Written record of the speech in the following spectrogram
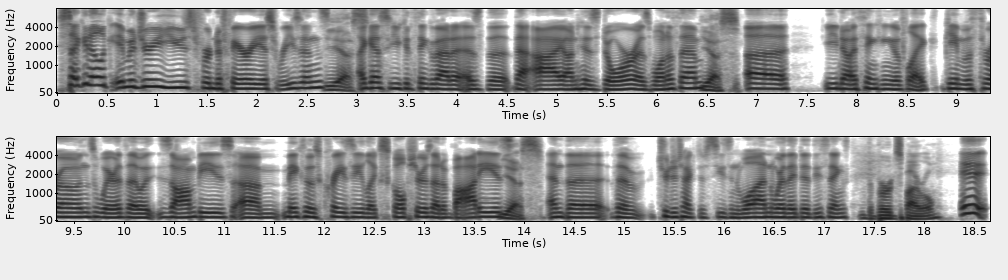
psychedelic imagery used for nefarious reasons Yes. i guess you could think about it as the that eye on his door as one of them Yes. uh you know thinking of like game of thrones where the zombies um make those crazy like sculptures out of bodies Yes. and the the true detective season one where they did these things The bird spiral. it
